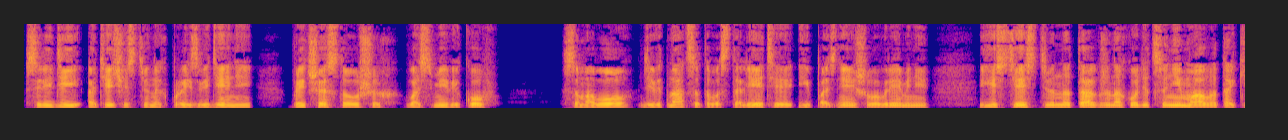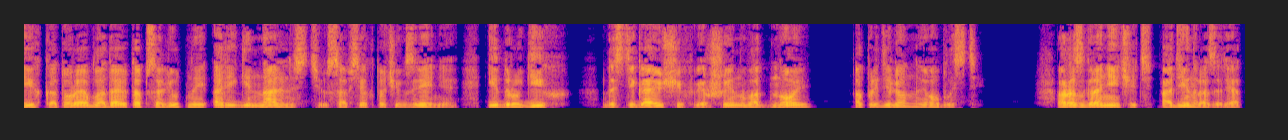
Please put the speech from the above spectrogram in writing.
среди отечественных произведений, предшествовавших восьми веков, самого XIX столетия и позднейшего времени, естественно, также находится немало таких, которые обладают абсолютной оригинальностью со всех точек зрения, и других, достигающих вершин в одной определенной области. Разграничить один разряд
